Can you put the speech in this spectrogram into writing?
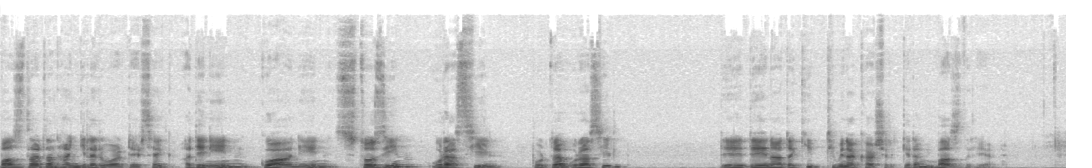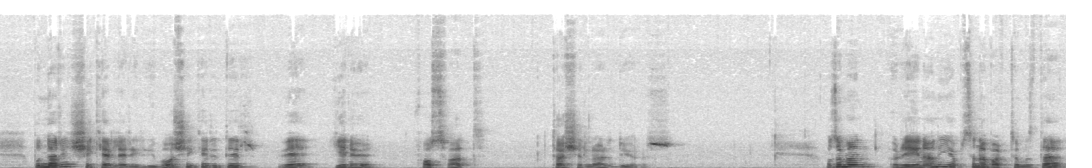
bazılardan hangileri var dersek adenin, guanin, sitozin, urasil. Burada urasil e, DNA'daki timine karşılık gelen bazdır yani. Bunların şekerleri riboz şekeridir ve yeni fosfat taşırlar diyoruz. O zaman RNA'nın yapısına baktığımızda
